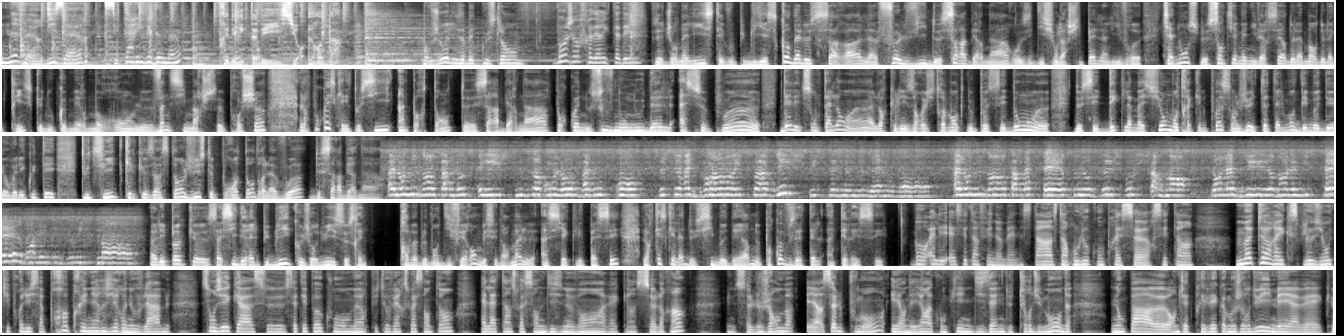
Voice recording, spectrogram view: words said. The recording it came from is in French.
9h-10h, c'est arrivé demain. Frédéric Tadei sur Europe 1. Bonjour Elisabeth Gousseland. Bonjour Frédéric Tadei. Vous êtes journaliste et vous publiez Scandaleuse Sarah, la folle vie de Sarah Bernard aux éditions L'Archipel, un livre qui annonce le centième anniversaire de la mort de l'actrice que nous commémorerons le 26 mars prochain. Alors pourquoi est-ce qu'elle est aussi importante, Sarah Bernard Pourquoi nous souvenons-nous d'elle à ce point, euh, d'elle et de son talent, hein, alors que les enregistrements que nous possédons euh, de ses déclamations montrent à quel point son jeu est totalement démodé On va l'écouter tout de suite quelques instants juste pour entendre la voix de Sarah Bernard. Allons-nous-en par l'Autriche, nous aurons l'aube à nos fronts. Je serai grand et toi riche puisque nous nous aimerons. Allons-nous-en par la terre sur nos deux chevaux charmants dans l'azur, dans le mystère, dans les éblouissements. À l'époque, euh, ça sidérait le public. Aujourd'hui, ce serait probablement différent, mais c'est normal, un siècle est passé. Alors qu'est-ce qu'elle a de si moderne? Pourquoi vous a-t-elle intéressée? Bon, elle est, c'est un phénomène. C'est un, un, rouleau compresseur. C'est un moteur à explosion qui produit sa propre énergie renouvelable. Songez qu'à cette époque où on meurt plutôt vers 60 ans, elle atteint 79 ans avec un seul rein, une seule jambe et un seul poumon, et en ayant accompli une dizaine de tours du monde non pas en jet privé comme aujourd'hui, mais avec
